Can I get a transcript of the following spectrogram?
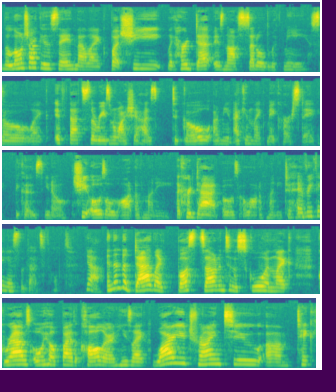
The loan Shark is saying that like, but she like her debt is not settled with me, so like if that's the reason why she has to go, I mean, I can like make her stay because you know she owes a lot of money. Like her dad owes a lot of money to him. Everything is the dad's fault. Yeah. And then the dad like busts out into the school and like grabs Oh-hyuk by the collar and he's like, "Why are you trying to um, take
